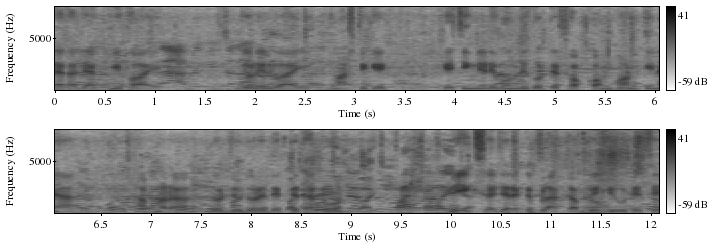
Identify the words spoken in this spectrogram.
দেখা যাক কি হয়। জলিল ভাই মাছটিকে কেচিং নেটে বন্দি করতে সক্ষম হন কিনা, আপনারা ধৈর্য ধরে দেখতে থাকুন। বিগ সাইজের একটা ব্ল্যাক কাপ বেশি উঠেছে।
